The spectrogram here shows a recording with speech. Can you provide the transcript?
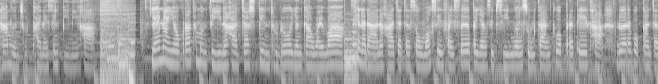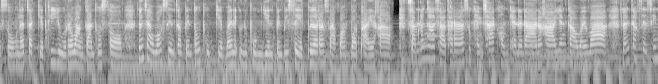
250,000 ชุดภายในสิ้นปีนี้ค่ะ และนายกรัฐมนตรีนะคะจัสตินทรูโดยังกล่าวไว้ว่าแคนาดานะคะจะจัดส่งวัคซีนไฟเซอร์ไปยัง 14 เมืองศูนย์กลางทั่วประเทศค่ะ ด้วยระบบการจัดส่งและจัดเก็บที่อยู่ระหว่างการทดสอบ เนื่องจากวัคซีนจำเป็นต้องถูกเก็บไว้ในอุณหภูมิเย็นเป็นพิเศษ เพื่อรักษาความปลอดภัยค่ะสำนักงานสาธารณสุขแห่งชาติของแคนาดานะคะ ยังกล่าวไว้ว่า หลังจากเสร็จสิ้น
